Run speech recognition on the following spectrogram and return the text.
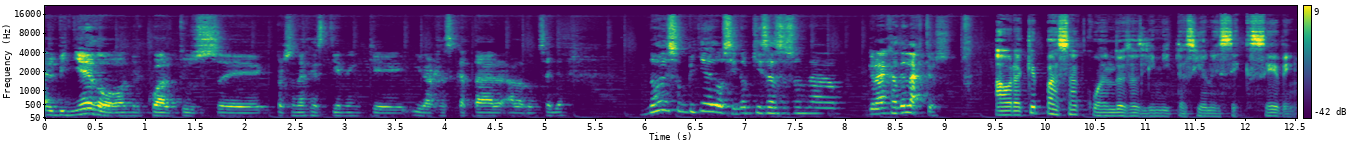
el viñedo en el cual tus eh, personajes tienen que ir a rescatar a la doncella no es un viñedo, sino quizás es una granja de lácteos. Ahora, ¿qué pasa cuando esas limitaciones se exceden?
